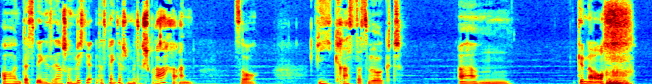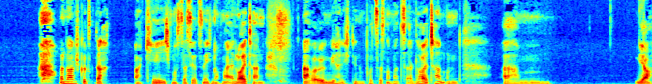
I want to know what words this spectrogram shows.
Und deswegen ist es ja schon wichtig, das fängt ja schon mit der Sprache an. So, wie krass das wirkt. Ähm, genau. Und da habe ich kurz gedacht, okay, ich muss das jetzt nicht nochmal erläutern. Aber irgendwie hatte ich den Impuls, das nochmal zu erläutern. Und ähm, ja,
